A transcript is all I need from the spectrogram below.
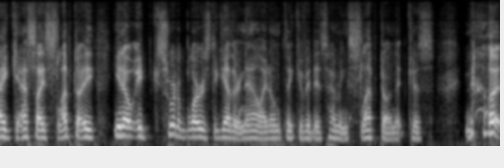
I guess I slept, I, you know, it sort of blurs together now. I don't think of it as having slept on it because now,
